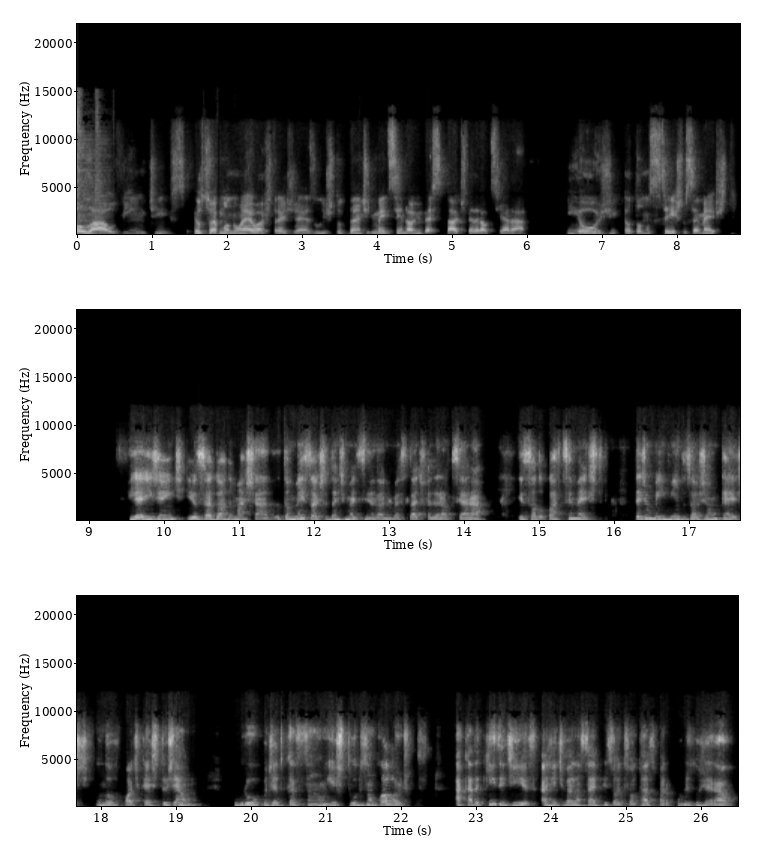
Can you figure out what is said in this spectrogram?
Olá, ouvintes! Eu sou Emanuel Astrégésilo, estudante de medicina da Universidade Federal do Ceará, e hoje eu estou no sexto semestre. E aí, gente, eu sou Eduardo Machado, eu também sou estudante de medicina da Universidade Federal do Ceará e sou do quarto semestre. Sejam bem-vindos ao Geoncast, o novo podcast do Geon, o grupo de educação e estudos oncológicos. A cada 15 dias, a gente vai lançar episódios voltados para o público geral,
